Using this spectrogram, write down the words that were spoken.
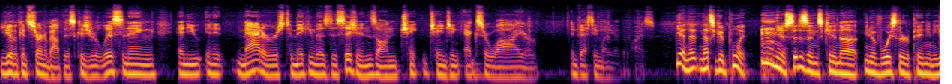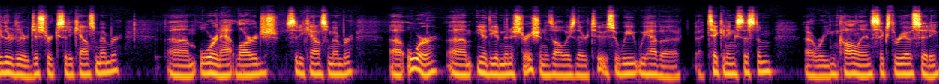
you have a concern about this because you're listening and you and it matters to making those decisions on cha- changing X or Y or investing money otherwise. Yeah, and, that, and that's a good point. you know, citizens can uh, you know voice their opinion either to their district city council member um, or an at-large city council member, uh, or um, you know the administration is always there too. So we we have a, a ticketing system uh, where you can call in six three zero city,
